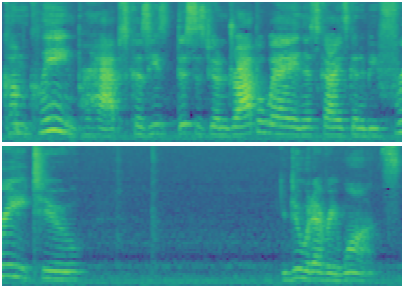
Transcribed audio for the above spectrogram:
come clean, perhaps, because he's this is going to drop away, and this guy is going to be free to do whatever he wants.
